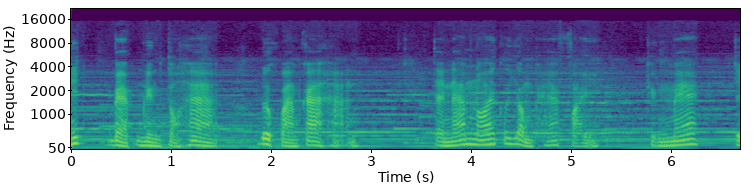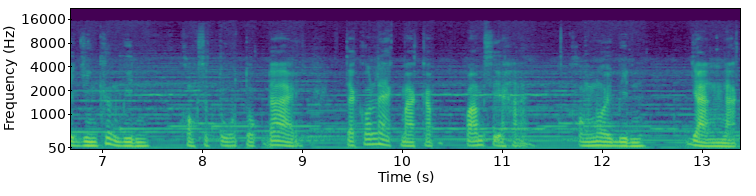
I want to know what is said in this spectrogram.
นิดแบบ1ต่อ5ด้วยความกล้าหาญแต่น้ำน้อยก็ย่อมแพ้ไฟ ถึงแม้จะยิงเครื่องบินของศัตรูตกได้ แต่ก็แลกมากับความเสียหายของหน่วยบินอย่างหนัก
